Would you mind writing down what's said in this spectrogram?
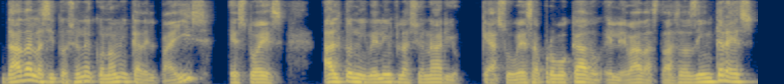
Dada la situación económica del país, esto es, alto nivel inflacionario, que a su vez ha provocado elevadas tasas de interés,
